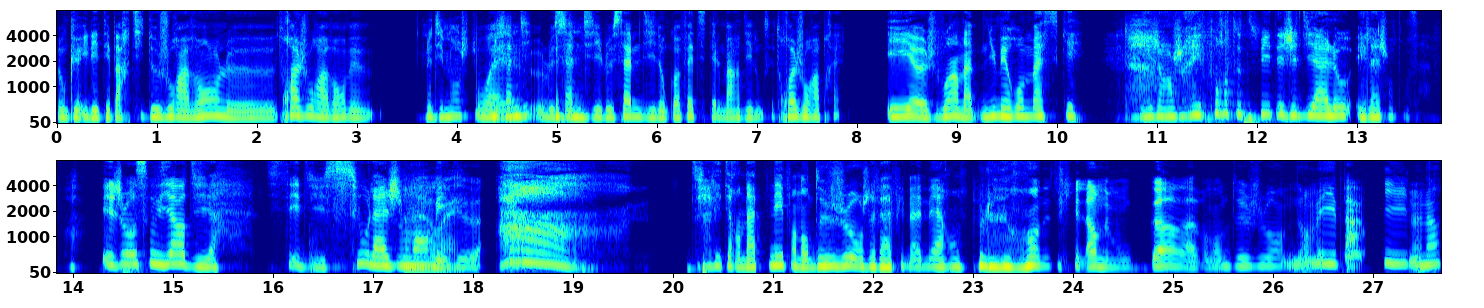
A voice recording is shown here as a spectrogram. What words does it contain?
Donc euh, il était parti deux jours avant, le trois jours avant même, Le dimanche, Ouais, le samedi le, samedi, le samedi. Donc en fait, c'était le mardi, donc c'est trois jours après. Et euh, je vois un numéro masqué. Et genre, je réponds tout de suite et je dis allô. Et là, j'entends sa voix. Et je me souviens du, ah, tu sais, du soulagement, Ah mais ouais. de. Ah J'avais été en apnée pendant deux jours. J'avais appelé ma mère en pleurant de toutes les larmes de mon corps euh, pendant deux jours. Non, mais il est parti. nanana.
